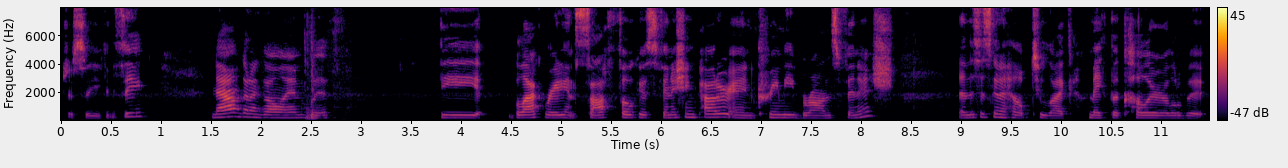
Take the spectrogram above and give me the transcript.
just so you can see. Now I'm going to go in with the Black Radiance Soft Focus Finishing Powder and Creamy Bronze Finish. And this is going to help to like make the color a little bit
